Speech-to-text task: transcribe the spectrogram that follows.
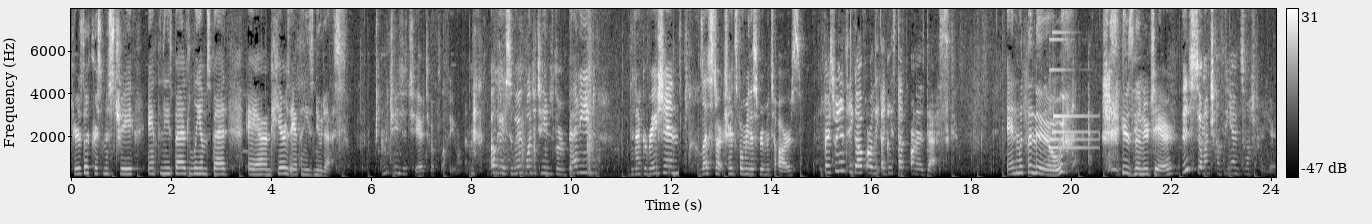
Here's their Christmas tree, Anthony's bed, Liam's bed, and here's Anthony's new desk. I'm gonna change the chair to a fluffy one. Okay, so we're going to change their bedding, the decoration. Let's start transforming this room into ours. First, we're gonna take off all the ugly stuff on his desk. In with the new. Here's the new chair. This is so much comfier and so much prettier.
